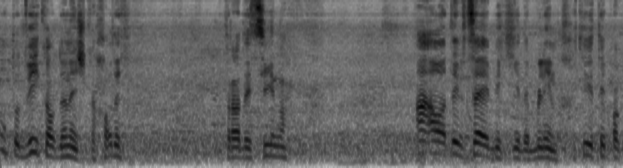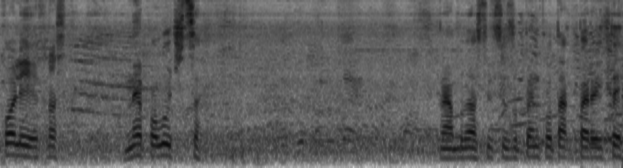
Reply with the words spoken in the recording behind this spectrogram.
Ну, тут двійка одиничка ходить традиційно. А от і в цей бік їде, блін, хотів йти по колії якраз не вийде. Треба буде цю зупинку так перейти.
